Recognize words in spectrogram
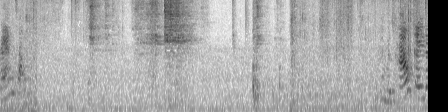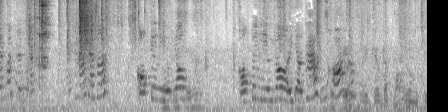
Ráng sống. Thế mình tháo cây ra hết rồi tháo ra hết. Cột cho nhiều vô. Cột cho nhiều vô rồi giờ tháo cũng khó nữa kéo cắt bỏ luôn chi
